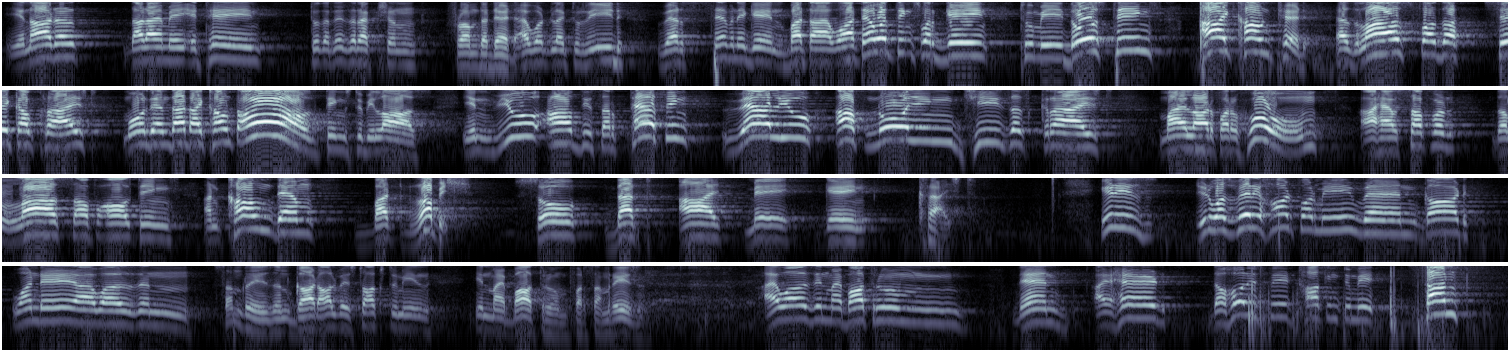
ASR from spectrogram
in order that I may attain to the resurrection from the dead. I would like to read verse 7 again. But uh, whatever things were gained to me, those things I counted as loss for the sake of Christ. More than that, I count all things to be lost in view of the surpassing value of knowing Jesus Christ, my Lord, for whom I have suffered the loss of all things and count them but rubbish, so that I may gain Christ. It is it was very hard for me when God one day I was in some reason God always talks to me in, in my bathroom for some reason. I was in my bathroom, then I heard the Holy Spirit talking to me, Son,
